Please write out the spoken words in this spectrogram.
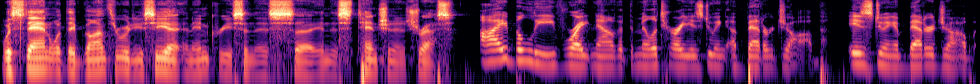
withstand what they've gone through, or do you see a, an increase in this, uh, in this tension and stress? I believe right now that the military is doing a better job, is doing a better job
